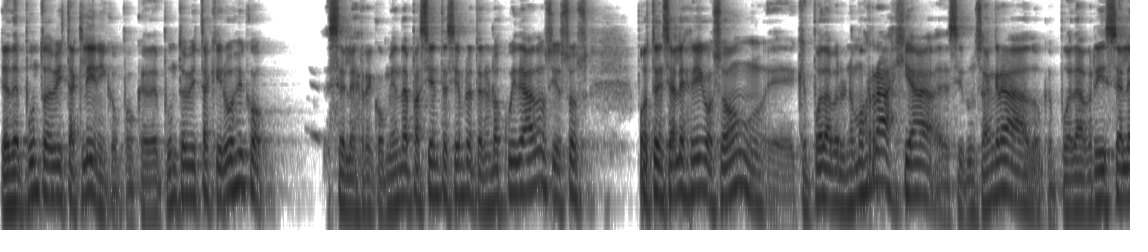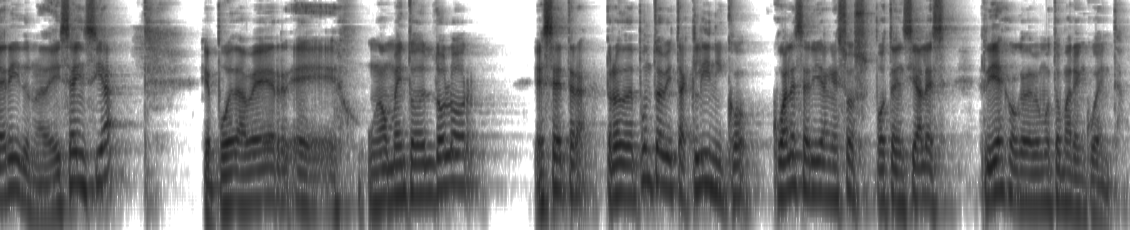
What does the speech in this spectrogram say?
desde el punto de vista clínico? Porque desde el punto de vista quirúrgico se les recomienda al paciente siempre tener los cuidados y esos potenciales riesgos son eh, que pueda haber una hemorragia, es decir, un sangrado, que pueda abrirse la herida, una dehiscencia, que pueda haber eh, un aumento del dolor, etc. Pero desde el punto de vista clínico, ¿cuáles serían esos potenciales riesgos que debemos tomar en cuenta?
